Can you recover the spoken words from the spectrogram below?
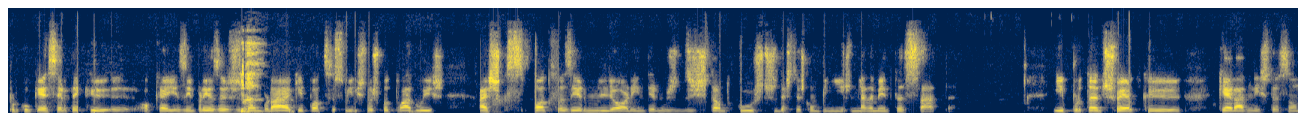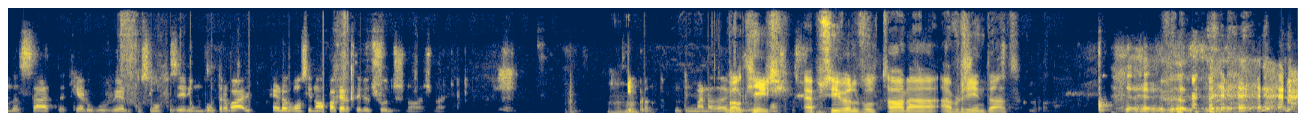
porque o que é certo é que, eh, ok, as empresas dão buraco e pode-se assumir isto, mas, por outro lado, Luís, acho que se pode fazer melhor em termos de gestão de custos destas companhias, nomeadamente da SATA. E, portanto, espero que quer a administração da SATA, quer o governo consigam fazer um bom trabalho. Era bom sinal para a carteira de todos nós, não é? Uhum. E pronto, não tenho mais nada a dizer. Valkyrie, é possível voltar à, à virgindade?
